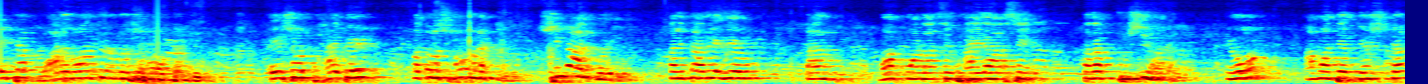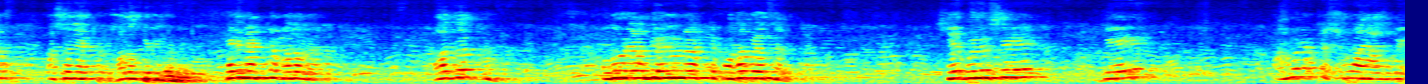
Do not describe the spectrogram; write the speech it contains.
এটা বারবার আমরা স্মরণ রাখি এইসব ভাইদের কত স্মরণ রাখি স্বীকার করি, তাহলে তাদের যে তার বাপ আছে, ভাইরা আছে, তারা খুশি হয়। এবং আমাদের দেশটা আসলে একটা ভালো দিকে যাবে। এখানে একটা ভালো হজরত একটা কথা বলেছেন। সে বলেছে যে, এমন একটা সময় আসবে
